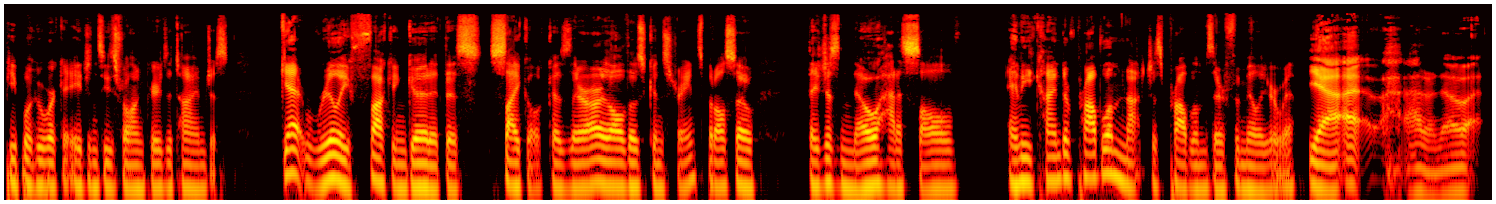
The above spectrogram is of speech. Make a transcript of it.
people who work at agencies for long periods of time just get really fucking good at this cycle because there are all those constraints, but also they just know how to solve any kind of problem, not just problems they're familiar with. Yeah, I I don't know.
